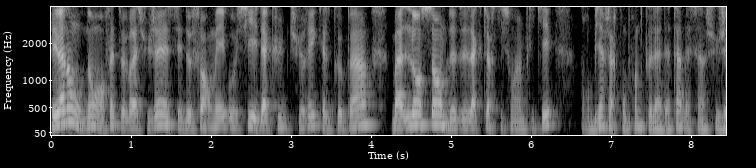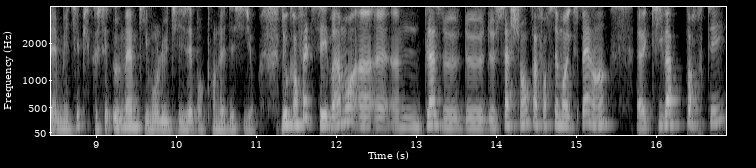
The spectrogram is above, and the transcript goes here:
Et bien non, non, en fait, le vrai sujet, c'est de former aussi et d'acculturer quelque part bah, l'ensemble des acteurs qui sont impliqués pour bien faire comprendre que la data, bah, c'est un sujet métier, puisque c'est eux-mêmes qui vont l'utiliser pour prendre les décisions. Donc en fait, c'est vraiment une place de, sachant, pas forcément expert, hein, qui va porter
